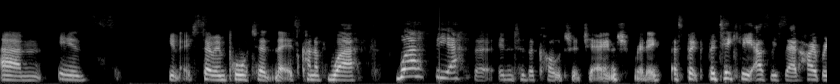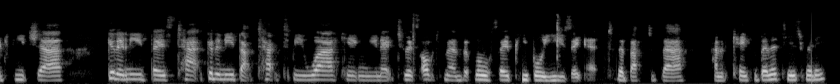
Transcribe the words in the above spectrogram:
um, is, you know, so important that it's kind of worth worth the effort into the culture change, really. Particularly, as we said, hybrid future, going to need those tech, going to need that tech to be working, you know, to its optimum, but also people using it to the best of their kind of capabilities, really.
